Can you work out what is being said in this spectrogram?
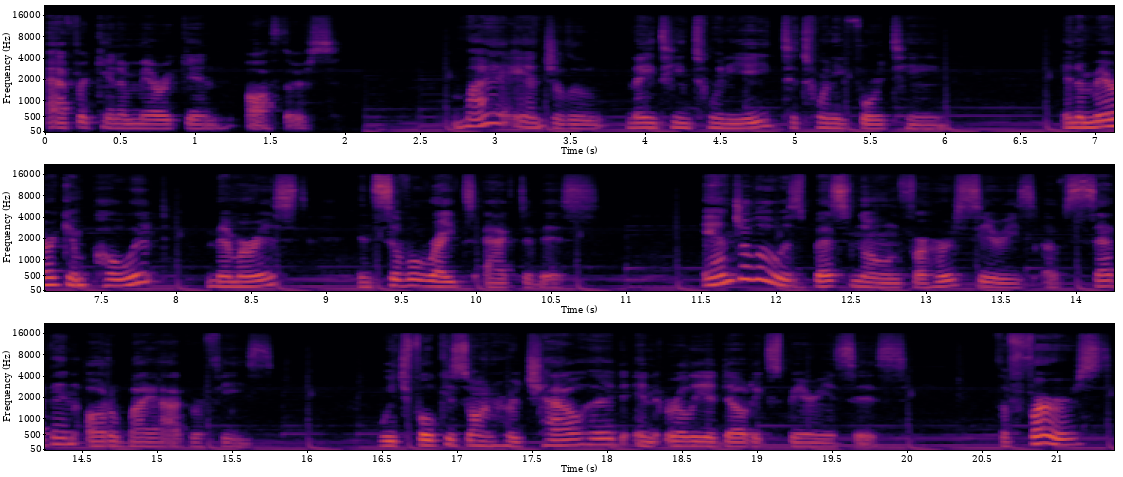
African American authors. Maya Angelou, 1928 to 2014, an American poet, memorist, and civil rights activist. Angelou is best known for her series of seven autobiographies, which focus on her childhood and early adult experiences. The first,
